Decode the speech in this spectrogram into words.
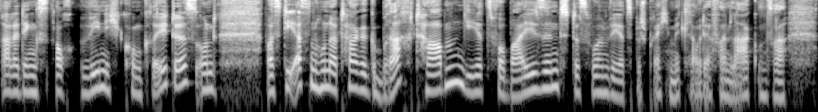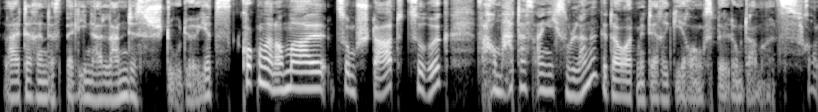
allerdings auch wenig Konkretes. Und was die ersten 100 Tage gebracht haben, die jetzt vorbei sind, das wollen wir jetzt besprechen mit Claudia van Laak, unserer Leiterin des Berliner Landesstudios. Jetzt gucken wir noch mal zum Start zurück. Warum hat das eigentlich so lange gedauert mit der Regierungsbildung damals, Frau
